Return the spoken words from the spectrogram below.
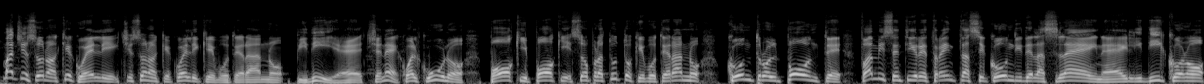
Ma ci sono anche quelli, ci sono anche quelli che voteranno PD, eh? ce n'è qualcuno, pochi, pochi, soprattutto che voteranno contro il ponte fammi sentire 30 secondi della Slane, eh, gli dicono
